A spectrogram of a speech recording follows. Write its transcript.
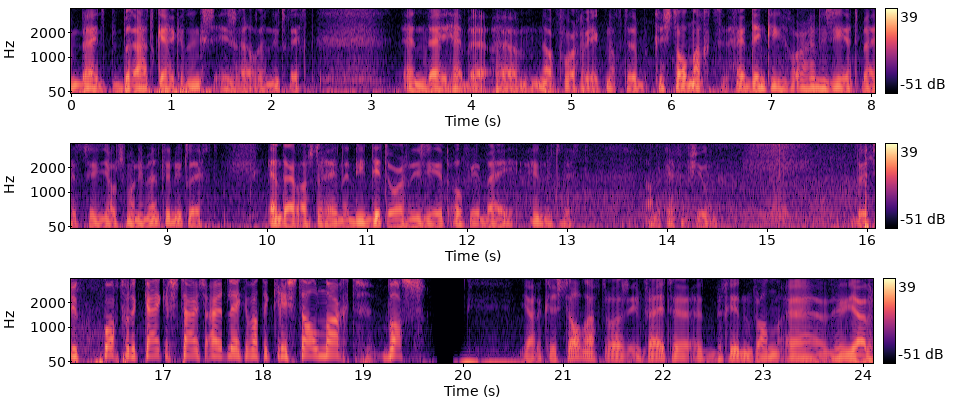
bij het Beraadkerk in Israël in Utrecht. En wij hebben uh, nou, vorige week nog de Kristalnacht herdenking georganiseerd bij het Joods Monument in Utrecht. En daar was degene die dit organiseert ook weer bij in Utrecht. Anneke Gefjoen. Kunt u kort voor de kijkers thuis uitleggen wat de Kristalnacht was? Ja, de Kristalnacht was in feite het begin van uh, de, ja, de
